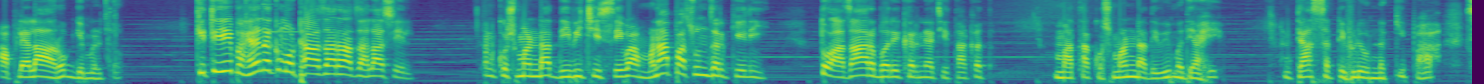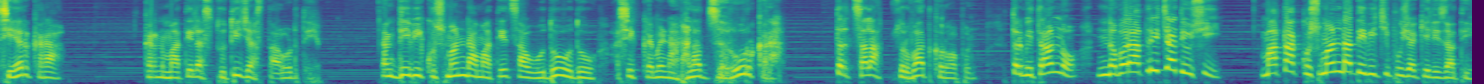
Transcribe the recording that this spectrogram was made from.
आपल्याला आरोग्य मिळतं. कितीही भयानक मोठा आजार झाला असेल आणि कुष्मांडा देवीची सेवा मनापासून जर केली तो आजार बरे करण्याची ताकद माता कुष्मांडा देवीमध्ये आहे. आणि त्यासाठी व्हिडिओ नक्की पहा शेअर करा कारण मातेला स्तुती जास्त आवडते. आणि देवी कुष्मांडा मातेचा उदो उदो अशी कमेंट आम्हाला जरूर करा. तर चला सुरुवात करू आपण. तर मित्रांनो नवरात्रीच्या दिवशी माता कुष्मांडा देवीची पूजा केली जाते.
